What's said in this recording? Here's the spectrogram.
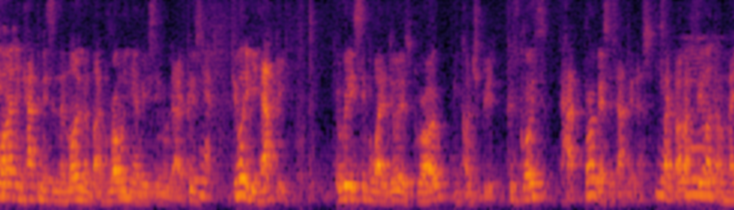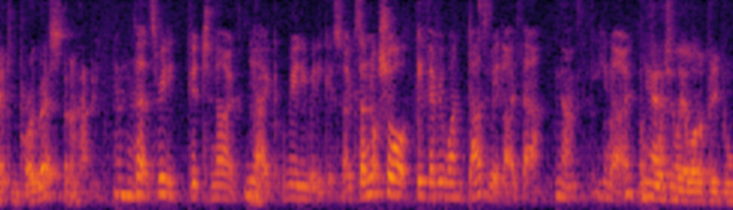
finding happiness in the moment but growing every single day because Yeah. if you want to be happy a really simple way to do it is grow and contribute because growth ha- progress is happiness it's Yeah. like if i feel like i'm making progress then i'm happy hmm That's really good to know. Yeah. Like really, really good to know. Because I'm not sure if everyone does realise that. No. You know. Yeah. unfortunately a lot of people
